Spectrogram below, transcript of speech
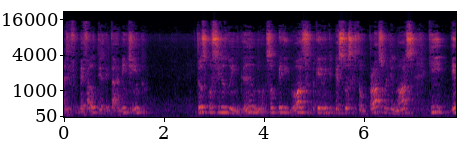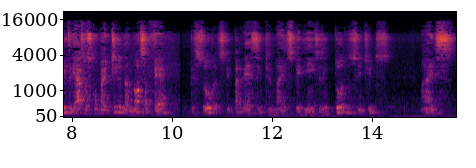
Mas ele falou o texto que ele estava mentindo. Então os conselhos do engano são perigosos porque ele vem de pessoas que estão próximas de nós, que, entre aspas, compartilham da nossa fé. Pessoas que parecem ter mais experiências em todos os sentidos, mas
